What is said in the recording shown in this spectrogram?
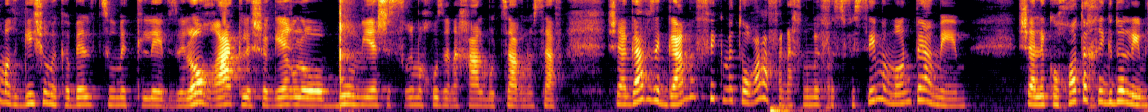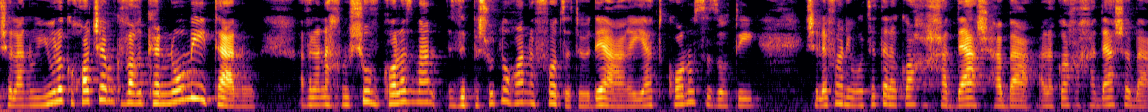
מרגיש שהוא מקבל תשומת לב, זה לא רק לשגר לו בום, יש 20% הנחה על מוצר נוסף. שאגב, זה גם אפיק מטורף, אנחנו מפספסים המון פעמים. שהלקוחות הכי גדולים שלנו יהיו לקוחות שהם כבר קנו מאיתנו. אבל אנחנו שוב, כל הזמן, זה פשוט נורא נפוץ, אתה יודע, הראיית קונוס הזאתי, של איפה אני מוצאת הלקוח החדש הבא, הלקוח החדש הבא.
